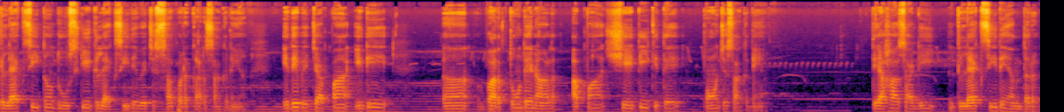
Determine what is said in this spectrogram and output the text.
ਗੈਲੈਕਸੀ ਤੋਂ ਦੂਸਰੀ ਗੈਲੈਕਸੀ ਦੇ ਵਿੱਚ ਸਫ਼ਰ ਕਰ ਸਕਦੇ ਹਾਂ। ਇਹਦੇ ਵਿੱਚ ਆਪਾਂ ਇਹਦੀ ਵਰਤੋਂ ਦੇ ਨਾਲ ਆਪਾਂ ਛੇਤੀ ਕਿਤੇ ਪਹੁੰਚ ਸਕਦੇ ਹਾਂ। ਤੇ ਆਹ ਸਾਡੀ ਗੈਲੈਕਸੀ ਦੇ ਅੰਦਰ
